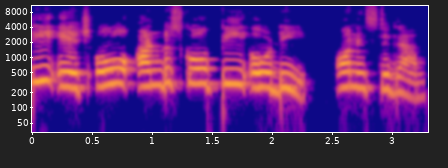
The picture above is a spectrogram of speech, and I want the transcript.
T H O underscore P O D on Instagram.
